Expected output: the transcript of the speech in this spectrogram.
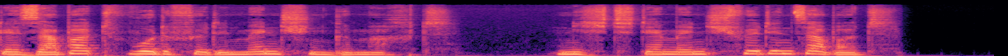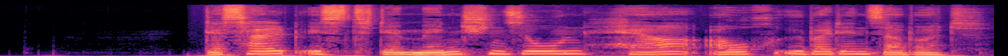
Der Sabbat wurde für den Menschen gemacht, nicht der Mensch für den Sabbat. Deshalb ist der Menschensohn Herr auch über den Sabbat.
